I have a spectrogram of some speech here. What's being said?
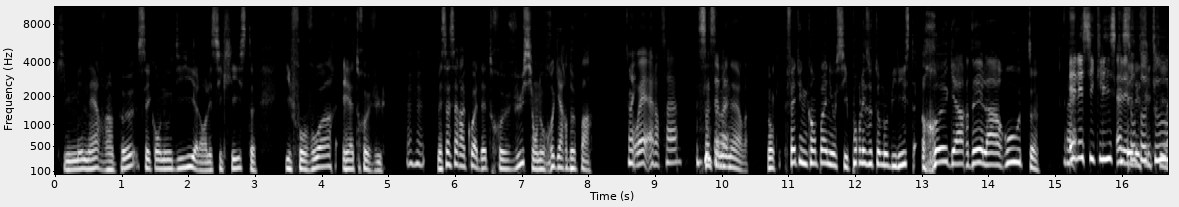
qui m'énerve un peu, c'est qu'on nous dit, alors les cyclistes, il faut voir et être vu. Mhm. Mais ça sert à quoi d'être vu si on nous regarde pas? Ouais. Ouais, alors ça, Ça, m'énerve. Donc, faites une campagne aussi pour les automobilistes. Regardez la route. Ouais. Et les cyclistes qui Et sont cyclistes. autour.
